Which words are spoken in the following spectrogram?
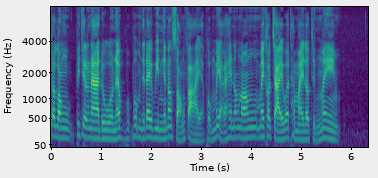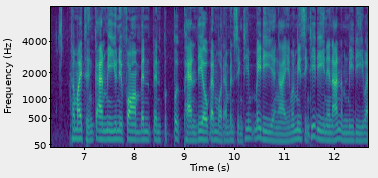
ก็ลองพิจารณาดูนะเพราะมันจะได้วินกันทั้งสองฝ่ายอะผมไม่อยากให้น้องๆ ไม่เข้าใจว่าทำไมเราถึงไม่ทำไมถึงการมียูนิฟอร์มเป็นเป็นปึกๆแผ่นเดียวกันหมดเป็นสิ่งที่ไม่ดียังไง มันมีสิ่งที่ดีในนั้นมันมีดีไหม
